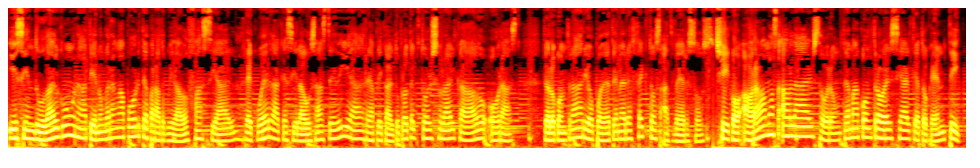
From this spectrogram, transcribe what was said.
Y sin duda alguna tiene un gran aporte para tu cuidado facial. Recuerda que si la usas de día, reaplicar tu protector solar cada dos horas. De lo contrario, puede tener efectos adversos. Chicos, ahora vamos a hablar sobre un tema controversial que toqué en TikTok.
